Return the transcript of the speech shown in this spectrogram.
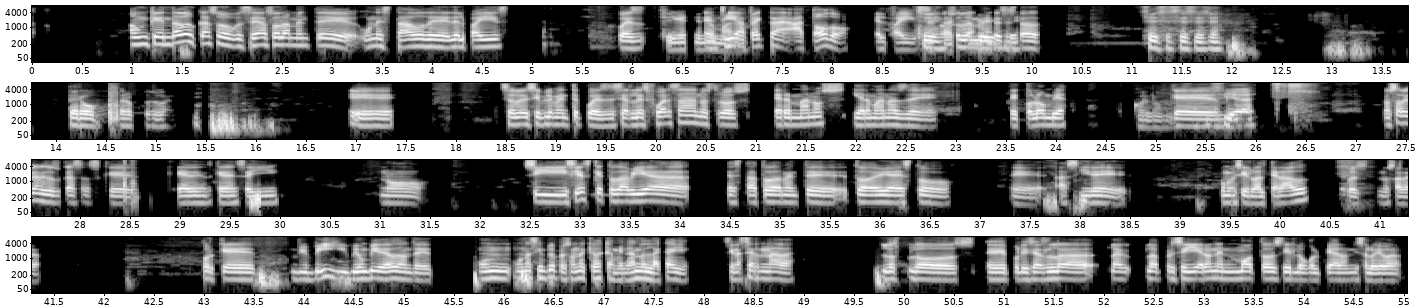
aunque en dado caso sea solamente un estado de- del país, pues sigue en sí malo. afecta a todo el país, Sí, no solamente ese estado. Sí, sí, sí, sí, sí. Pero, Pero pues bueno. Eh, solo simplemente pues desearles fuerza a nuestros hermanos y hermanas de, de Colombia, Colombia. que sí, no salgan de sus casas, que queden, quédense allí. No, si, si es que todavía está totalmente, todavía esto eh, así de, ¿cómo decirlo?, alterado, pues no salgan. Porque vi, vi vi un video donde un- una simple persona que iba caminando en la calle sin hacer nada. Los, los eh, policías la, la- la persiguieron en motos y lo golpearon y se lo llevaron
